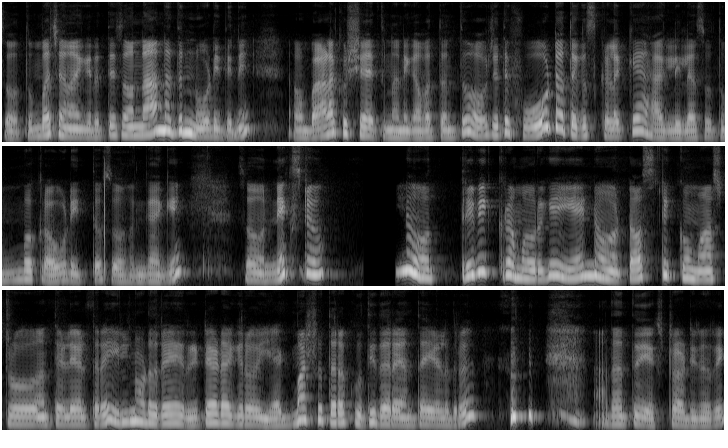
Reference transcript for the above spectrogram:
ಸೊ ತುಂಬ ಚೆನ್ನಾಗಿರುತ್ತೆ. ಸೊ ನಾನು ಅದನ್ನು ನೋಡಿದ್ದೀನಿ ಭಾಳ ಖುಷಿಯಾಯಿತು ನನಗೆ ಅವತ್ತಂತೂ. ಅವ್ರ ಜೊತೆ ಫೋಟೋ ತೆಗೆಸ್ಕೊಳ್ಳೋಕ್ಕೆ ಆಗಲಿಲ್ಲ. ಸೊ ತುಂಬ ಕ್ರೌಡ್ ಇತ್ತು. ಸೊ ಹಾಗಾಗಿ. ಸೊ ನೆಕ್ಸ್ಟು ಇನ್ನು ತ್ರಿವಿಕ್ರಮ್ ಅವರಿಗೆ ಏನು ಟಾಸ್ಟಿಕ್ ಮಾಸ್ಟ್ರು ಅಂತೇಳಿ ಹೇಳ್ತಾರೆ. ಇಲ್ಲಿ ನೋಡಿದ್ರೆ ರಿಟೈರ್ಡ್ ಆಗಿರೋ ಹೆಡ್ ಮಾಸ್ಟ್ರು ಥರ ಕೂತಿದ್ದಾರೆ ಅಂತ ಹೇಳಿದ್ರು. ಅದಂತೂ ಎಕ್ಸ್ಟ್ರಾಡಿನರಿ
